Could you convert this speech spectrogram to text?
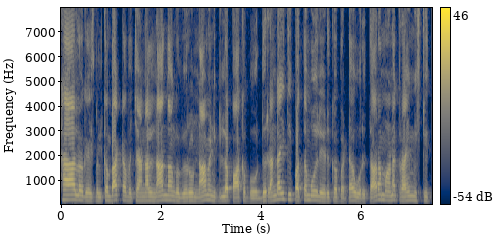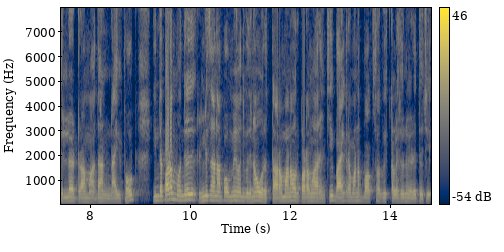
Hello guys welcome back to our channel நான் தான் உங்கள் வெறும். நாம் இன்னைக்குள்ள பார்க்க போகிறது ரெண்டாயிரத்தி பத்தொம்போதில் எடுக்கப்பட்ட ஒரு தரமான கிரைம் ஹிஸ்ட்ரி த்ரில்லர் ட்ராமா தான் நைஃப் அவுட் இந்த படம் வந்து ரிலீஸ் ஆன அப்பவுமே வந்து பார்த்திங்கன்னா ஒரு தரமான ஒரு படமாக இருந்துச்சு. பயங்கரமான பாக்ஸ் ஆஃபீஸ் கலெக்ஷனும் எடுத்துச்சு.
